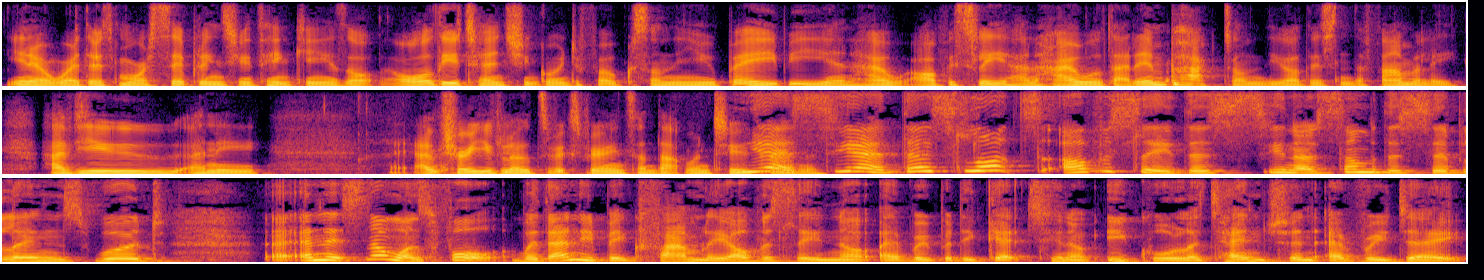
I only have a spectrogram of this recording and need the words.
You know, where there's more siblings, you're thinking is all, all the attention going to focus on the new baby, and how obviously, and how will that impact on the others in the family? Have you any? I'm sure you've loads of experience on that one too. Yes, yeah. There's lots. Obviously, there's you know some of the siblings would and it's no one's fault. With any big family obviously not everybody gets you know equal attention every day.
